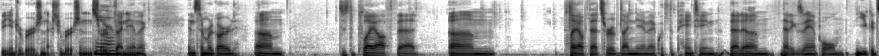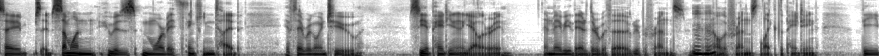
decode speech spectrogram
the introversion extroversion sort Yeah. of dynamic in some regard. Um, just to play off that um, play off that sort of dynamic with the painting that um, that example, you could say someone who is more of a thinking type, if they were going to see a painting in a gallery, and maybe they're they're with a group of friends, and all their friends like the painting, the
